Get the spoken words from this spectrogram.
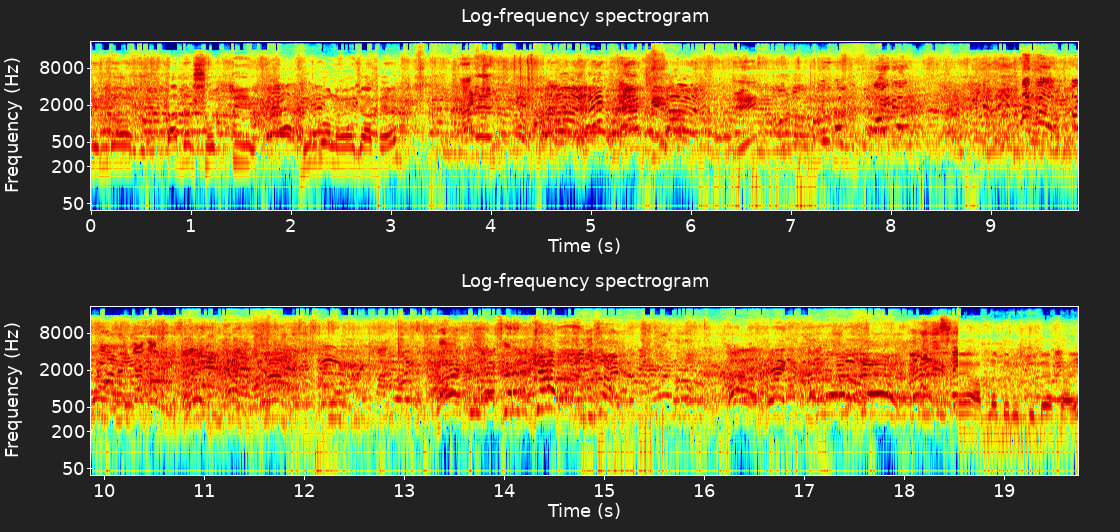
কিন্তু তাদের শক্তি দুর্বল হয়ে যাবে। আপনাদের একটু দেখাই।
